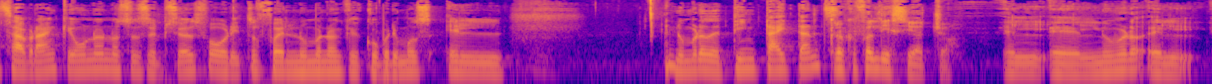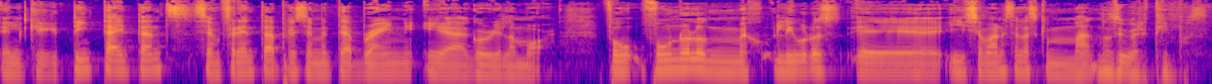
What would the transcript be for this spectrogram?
sabrán que uno de nuestros episodios favoritos fue el número en que cubrimos el, el número de Teen Titans. Creo que fue el 18. El, el número, el, el que Teen Titans se enfrenta precisamente a Brain y a Gorilla Moore. Fue, fue uno de los libros eh, y semanas en las que más nos divertimos.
